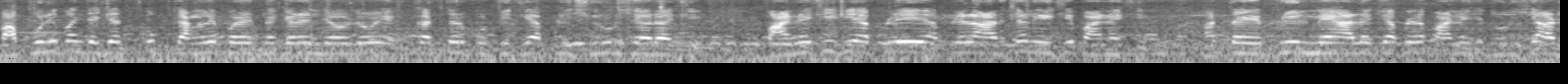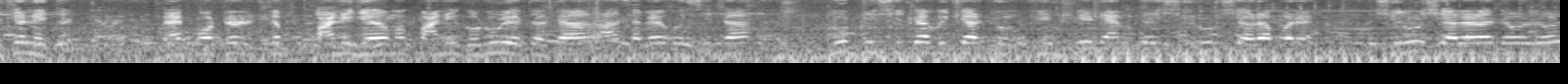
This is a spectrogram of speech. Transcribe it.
बापूने पण त्याच्यात खूप चांगले प्रयत्न केले. जवळजवळ एकाहत्तर कोटीची आपली शिरूर शहराची पाण्याची जी आपली आपल्याला अडचण यायची पाण्याची. आता एप्रिल मे आलं की आपल्याला पाण्याची थोडीशी अडचण येते. बॅकवॉटरचं पाणी जेव्हा मग पाणी गडूळ येतं त्या हा सगळ्या गोष्टीचा दूरदृष्टीचा विचार ठेवून चिंचणी डॅम ते शिरूर शहरापर्यंत. शिरूर शहराला जवळजवळ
